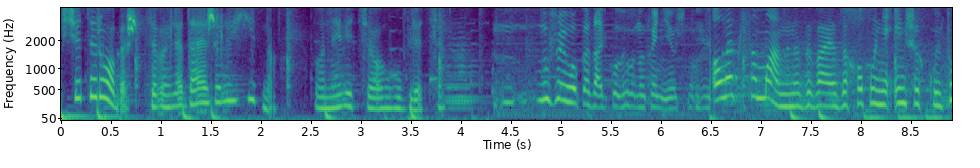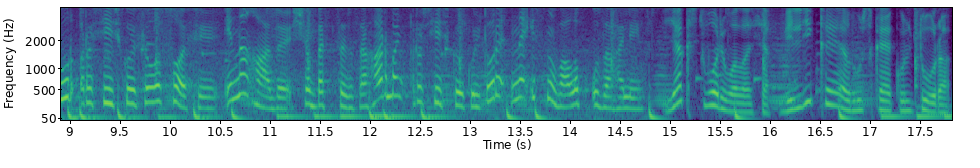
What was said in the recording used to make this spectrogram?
що ти робиш, це виглядає жалюгідно. Вони від цього губляться. Ну що його казати, коли воно, звісно. Олег Саман називає захоплення інших культур російською філософією і нагадує, що без цих загарбань російської культури не існувало б узагалі. Як створювалася велика руська культура?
